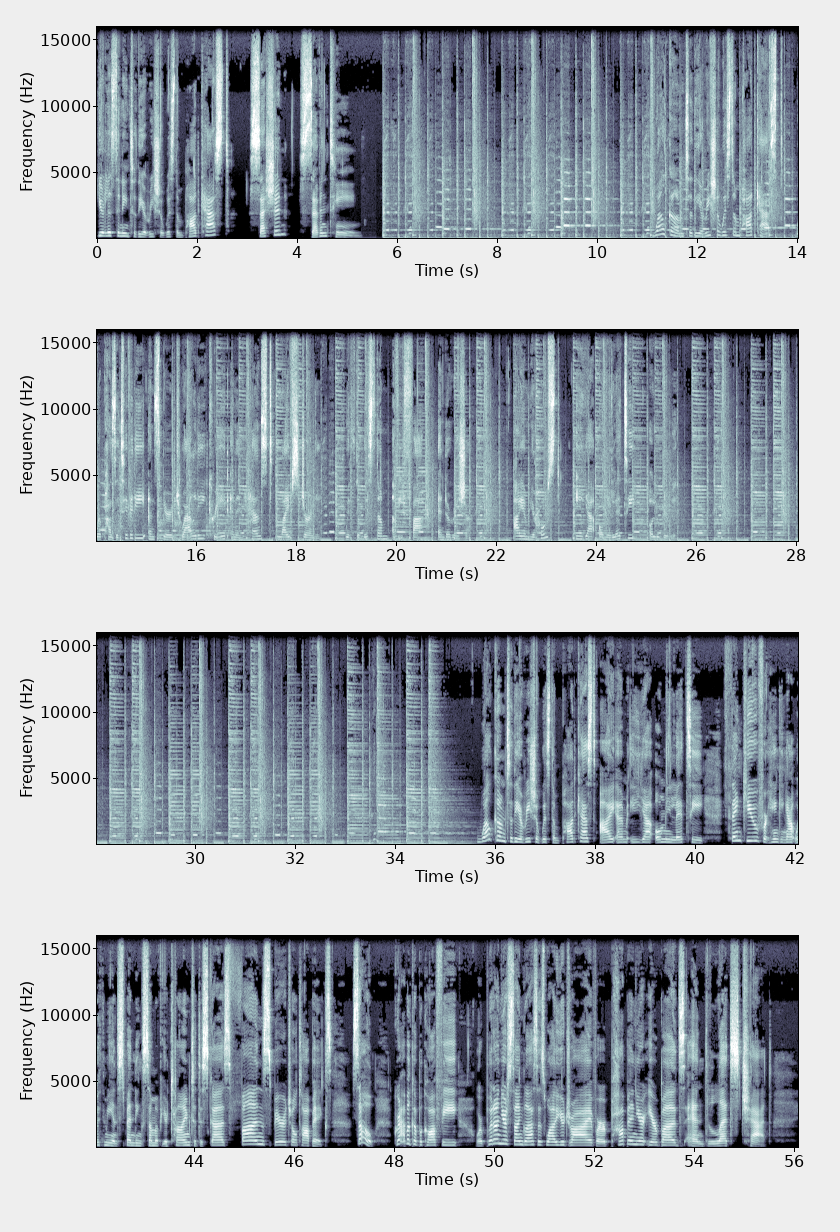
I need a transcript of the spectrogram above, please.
You're listening to the Orisha Wisdom Podcast, session 17. Welcome to the Orisha Wisdom Podcast, where positivity and spirituality create an enhanced life's journey with the wisdom of Ifa and Orisha. I am your host, Iya Omileti Olubumi. Welcome to the Orisha Wisdom Podcast. I am Iya Omileti. Thank you for hanging out with me and spending some of your time to discuss fun spiritual topics. So, grab a cup of coffee or put on your sunglasses while you drive or pop in your earbuds and let's chat.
